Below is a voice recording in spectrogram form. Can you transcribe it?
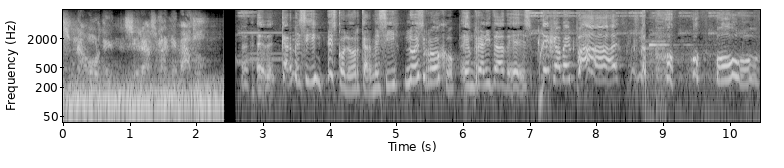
das una orden, serás relevado. Eh, carmesí, es color carmesí, no es rojo, en realidad es... ¡Déjame en paz! Oh, oh, oh.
